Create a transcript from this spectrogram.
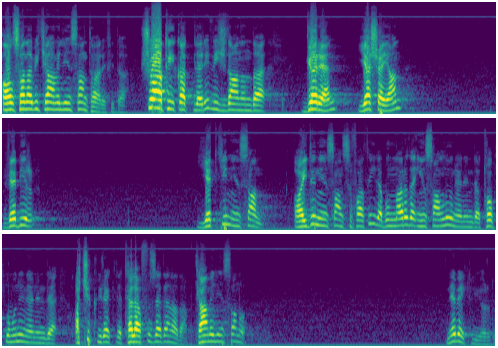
Al sana bir kamil insan tarifi daha. Şu hakikatleri vicdanında gören, yaşayan ve bir yetkin insan, aydın insan sıfatıyla bunları da insanlığın önünde, toplumunun önünde açık yürekle telaffuz eden adam. Kamil insan o. Ne bekliyordu?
